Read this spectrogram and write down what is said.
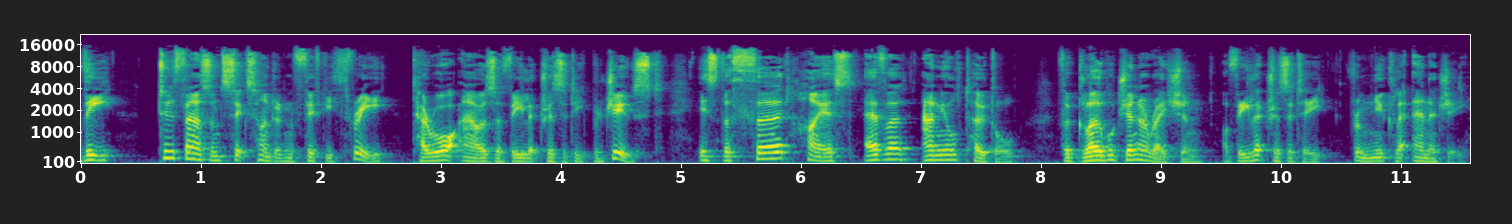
The 2,653 terawatt hours of electricity produced is the third highest ever annual total for global generation of electricity from nuclear energy,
